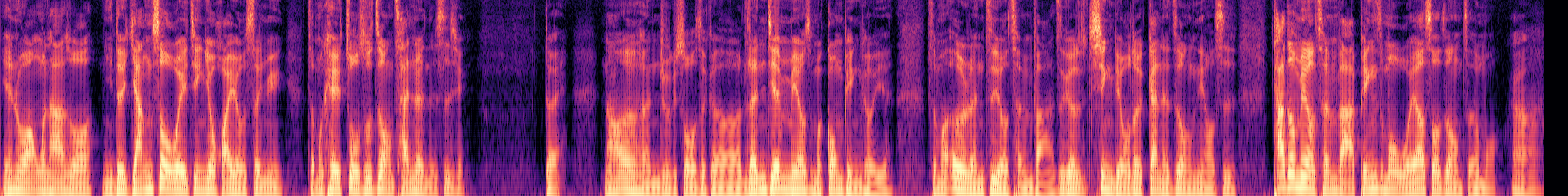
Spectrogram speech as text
阎罗王问他说：“你的阳寿未尽，又怀有身孕，怎么可以做出这种残忍的事情？”对，然后二恒就说这个人间没有什么公平可言，什么恶人自有惩罚，这个姓刘的干的这种鸟事，他都没有惩罚，凭什么我要受这种折磨啊？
